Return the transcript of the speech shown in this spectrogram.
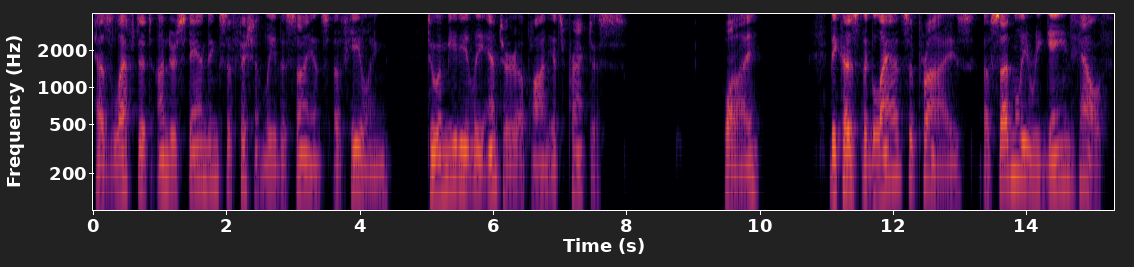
has left it understanding sufficiently the science of healing to immediately enter upon its practice. Why? Because the glad surprise of suddenly regained health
